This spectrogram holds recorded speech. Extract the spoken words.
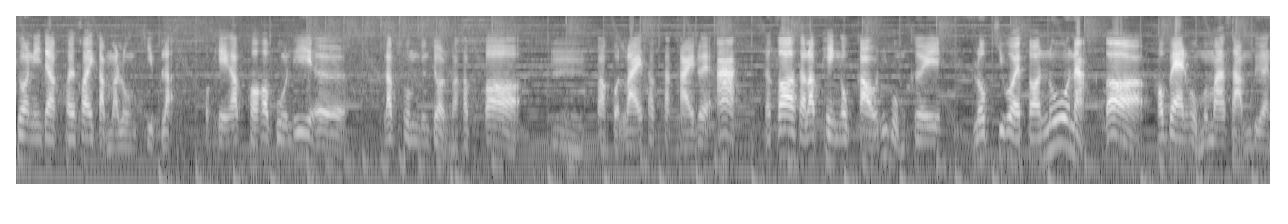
ช่วงนี้จะค่อย ๆ กลับมาลงคลิปละ โอเคครับ ขอขอบคุณที่เออรับชมจนจบนะครับ ก็อืมฝากกดไลค์ซับสไครต์ด้วยอะแล้วก็สำหรับเพลงเก่าๆที่ผมเคยลบคลิปไว้ตอนนู้นน่ะ ก็เขาแบนผมประมาณ 3 เดือน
